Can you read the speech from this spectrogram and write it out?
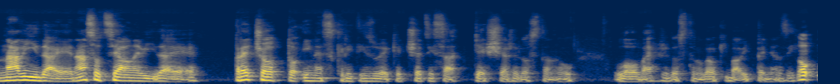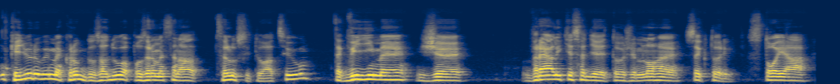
na výdaje, na sociálne výdaje. Prečo to Ines kritizuje, keď všetci sa tešia, že dostanú love, že dostanú veľký balík peňazí? No, keď urobíme krok dozadu a pozrieme sa na celú situáciu, tak vidíme, že v realite sa deje to, že mnohé sektory stoja,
